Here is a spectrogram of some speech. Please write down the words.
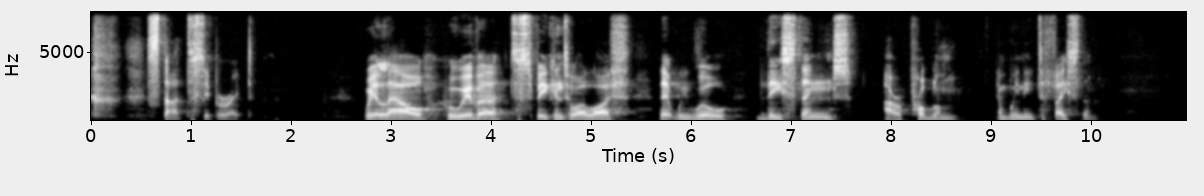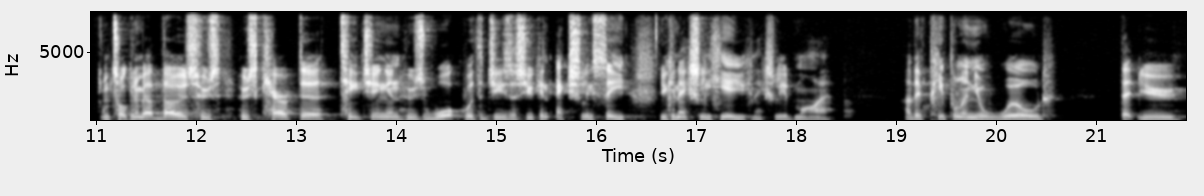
start to separate. We allow whoever to speak into our life that we will, these things are a problem and we need to face them. I'm talking about those whose, whose character, teaching, and whose walk with Jesus you can actually see, you can actually hear, you can actually admire. Are there people in your world that you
